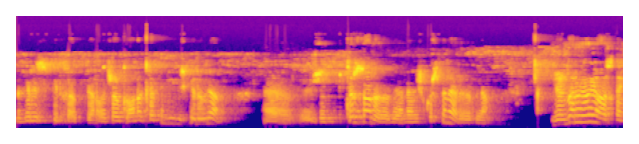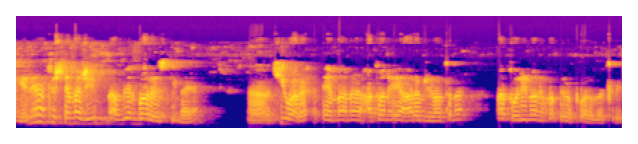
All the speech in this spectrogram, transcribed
لگر سپید خوابتیان و چه کانا کردن؟ یکش که رویان ترسان رو رویان نمیش کشتن رو رویان رو بیان آستنگی نه توش دمجی من بیر بار استیمه کی واره ایمان حتی نه عرب جهاتنا ما پوری نانی خواه پیرو پارا بکری.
